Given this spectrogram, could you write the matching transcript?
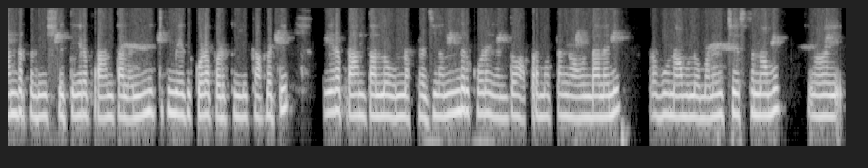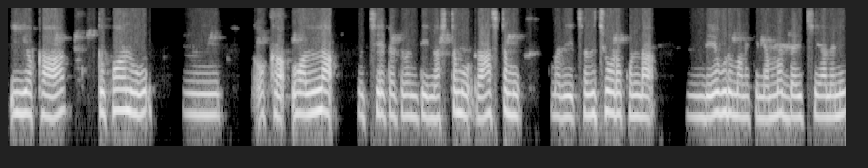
ఆంధ్రప్రదేశ్ తీర ప్రాంతాలన్నిటి మీద కూడా పడుతుంది. కాబట్టి తీర ప్రాంతాల్లో ఉన్న ప్రజలందరూ కూడా ఎంతో అప్రమత్తంగా ఉండాలని ప్రభునామంలో మనవి చేస్తున్నాము. ఈ యొక్క తుఫాను ఒక వల్ల వచ్చేటటువంటి నష్టము రాష్ట్రము మరి చవి చూడకుండా దేవుడు మనకి నెమ్మది దయచేయాలని.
